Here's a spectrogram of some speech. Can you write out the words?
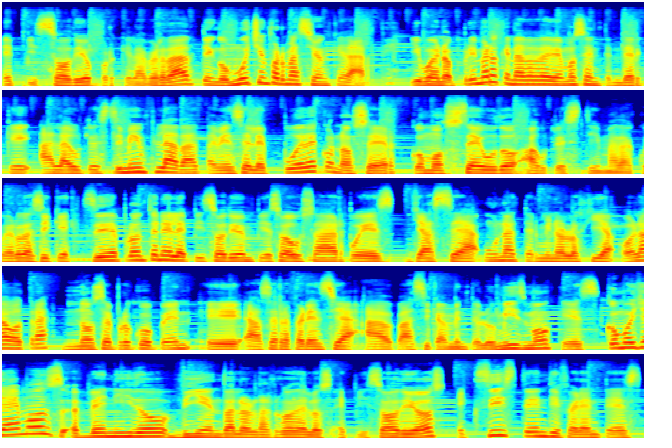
episodio? Porque la verdad tengo mucha información que darte. Y bueno, primero que nada debemos entender que a la autoestima inflada también se le puede conocer como pseudo autoestima, ¿de acuerdo? Así que si de pronto en el episodio empiezo a usar pues ya sea una terminología o la otra, no se preocupen, eh, hace referencia a básicamente lo mismo, que es como ya hemos venido viendo a lo largo de los episodios, existen diferentes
